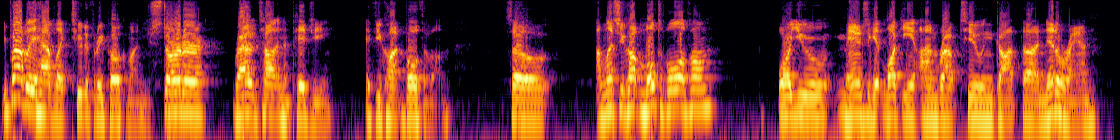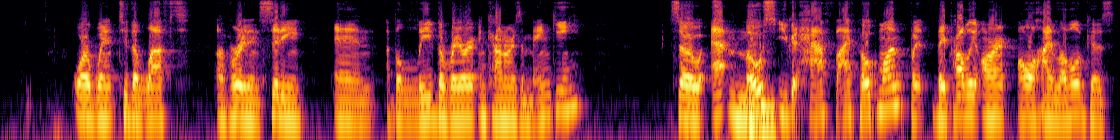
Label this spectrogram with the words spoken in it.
you probably have like two to three Pokemon. Your starter, Rattata, and a Pidgey. If you caught both of them, so unless you caught multiple of them, or you managed to get lucky on Route Two and got the Nidoran, or went to the left of Viridian City and I believe the rare encounter is a Mankey. So at mm-hmm. most you could have five Pokemon, but they probably aren't all high level because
